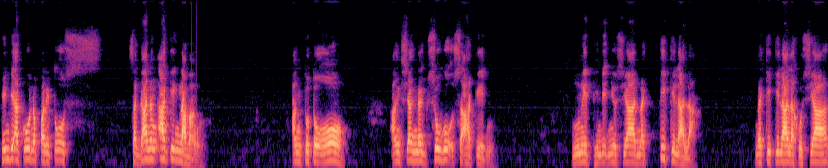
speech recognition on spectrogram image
Hindi ako naparitos sa ganang aking lamang. Ang totoo, ang siyang nagsugo sa akin. Ngunit hindi niyo siya nakikilala. Nakikilala ko siya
